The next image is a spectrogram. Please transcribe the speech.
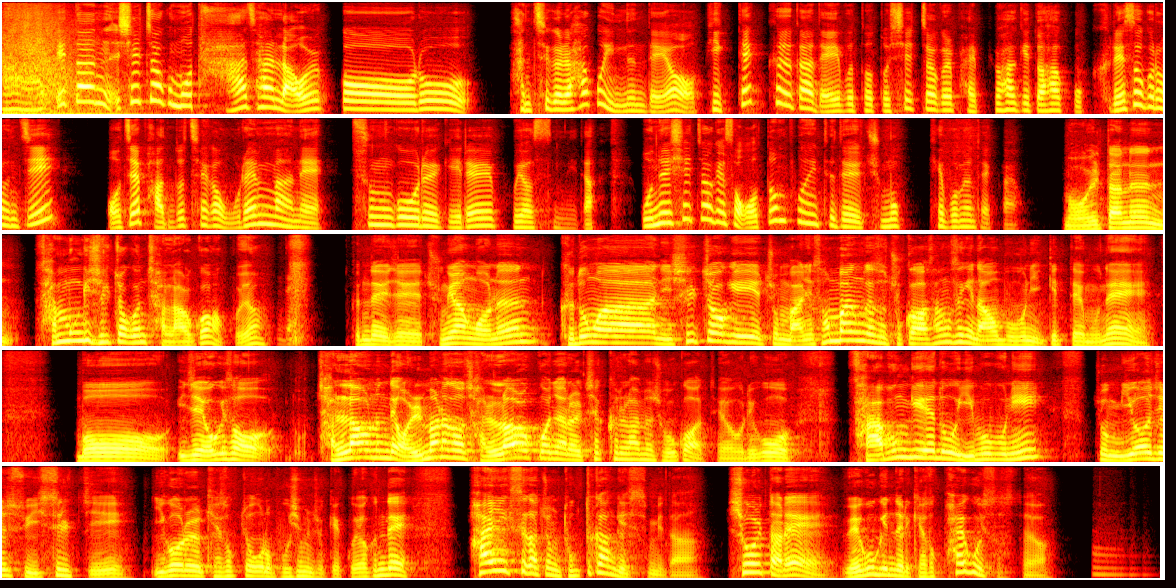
아, 일단 실적은 뭐 다 잘 나올 거로 관측을 하고 있는데요. 빅테크가 내일부터 또 실적을 발표하기도 하고 그래서 그런지 어제 반도체가 오랜만에 숨 고르기를 보였습니다. 오늘 실적에서 어떤 포인트들 주목해 보면 될까요? 뭐 일단은 3분기 실적은 잘 나올 것 같고요. 네. 근데 이제 중요한 거는 그동안 이 실적이 좀 많이 선반영돼서 주가가 상승이 나온 부분이 있기 때문에 뭐 이제 여기서 잘 나오는데 얼마나 더 잘 나올 거냐를 체크를 하면 좋을 것 같아요. 그리고 4분기에도 이 부분이 좀 이어질 수 있을지 이거를 계속적으로 보시면 좋겠고요. 근데 하이닉스가 좀 독특한 게 있습니다. 10월 달에 외국인들이 계속 팔고 있었어요.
